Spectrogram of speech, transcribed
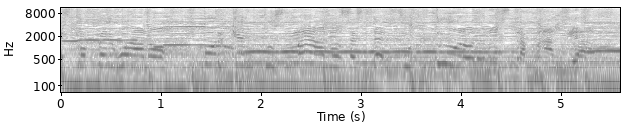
maestro peruano, porque en tus manos está el futuro de nuestra patria.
